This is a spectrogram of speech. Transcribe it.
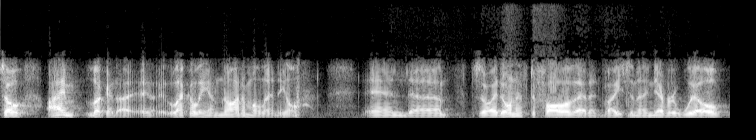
So I'm look at luckily I'm not a millennial, and uh, so I don't have to follow that advice, and I never will.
